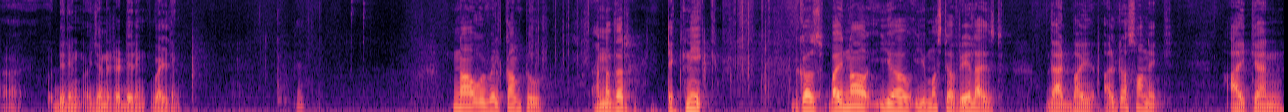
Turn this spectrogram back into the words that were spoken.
uh, during generated during welding. Okay. Now, we will come to another technique because by now you have you must have realized that by ultrasonic I can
